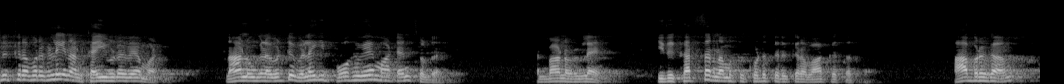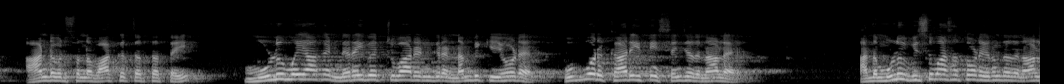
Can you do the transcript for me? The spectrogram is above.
இருக்கிறவர்களை நான் கைவிடவே மாட்டேன். நான் உங்களை விட்டு விலகி போகவே மாட்டேன்னு சொல்கிறேன் அன்பானவர்களே இது கர்த்தர் நமக்கு கொடுத்திருக்கிற வாக்கு தத்துவம் ஆபிரகாம் ஆண்டவர் சொன்ன வாக்கு தத்துவத்தை முழுமையாக நிறைவேற்றுவார் என்கிற நம்பிக்கையோட ஒவ்வொரு காரியத்தையும் செஞ்சதுனால அந்த முழு விசுவாசத்தோடு இருந்ததுனால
